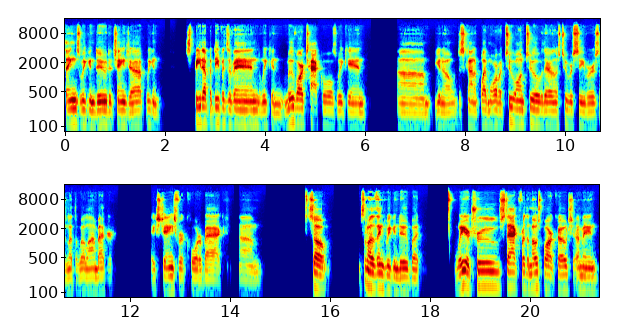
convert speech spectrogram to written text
things we can do to change up. We can speed up a defensive end. We can move our tackles. We can, um, you know, just kind of play more of a two on two over there, those two receivers, and let the Will linebacker exchange for a quarterback. Um, so some other things we can do, but we are true stack for the most part, coach. I mean,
